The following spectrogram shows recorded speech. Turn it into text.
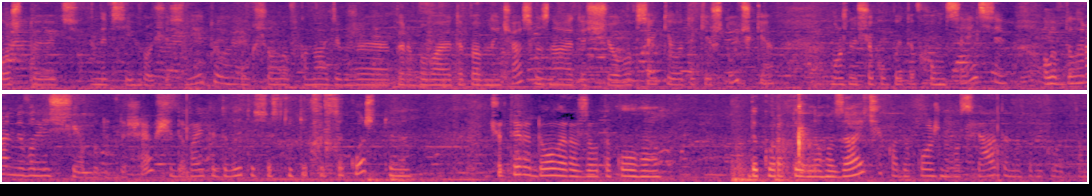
коштують не всі гроші світу. Якщо ви в Канаді вже перебуваєте певний час, ви знаєте, що всякі отакі штучки можна ще купити в хоумсенсі, але в доларамі вони ще будуть дешевші. Давайте дивитися, скільки це все коштує. 4 долари за такого декоративного зайчика до кожного свята, наприклад, там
